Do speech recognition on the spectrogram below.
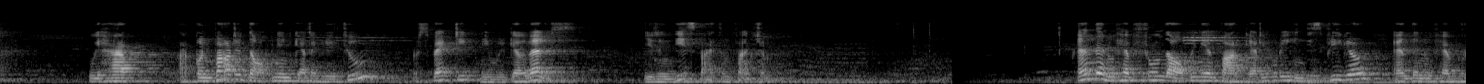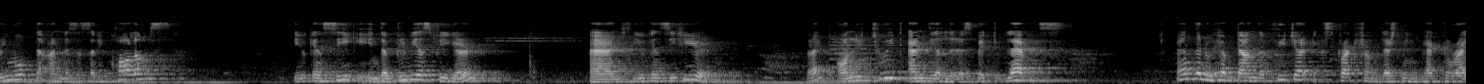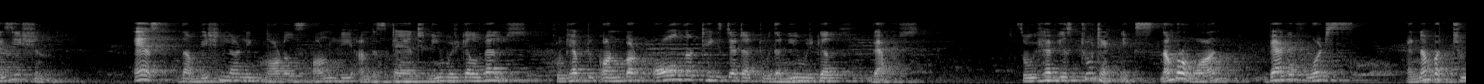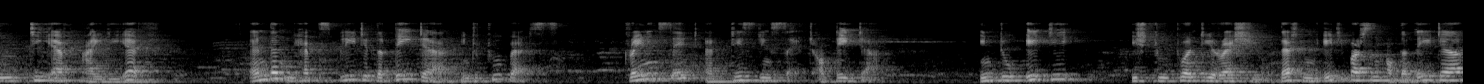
we have uh, converted the opinion category to respective numerical values using this Python function. And then we have shown the opinion per category in this figure and then we have removed the unnecessary columns you can see in the previous figure and you can see here right only tweet and their respective levels and then we have done the feature extraction. That's mean vectorization. As the machine learning models only understand numerical values we have to convert all the text data to the numerical values. So we have used two techniques. Number one bag of words and number two TF-IDF and then we have split the data into two parts training set and testing set of data into 80 is to 20 ratio. That means 80 percent of the data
